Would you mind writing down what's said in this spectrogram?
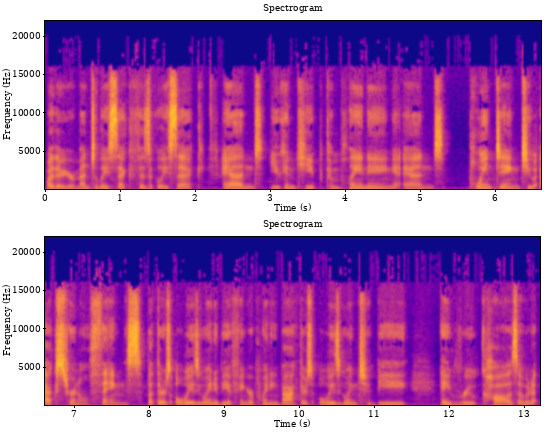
whether you're mentally sick, physically sick, and you can keep complaining and pointing to external things, but there's always going to be a finger pointing back. There's always going to be a root cause of, what,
